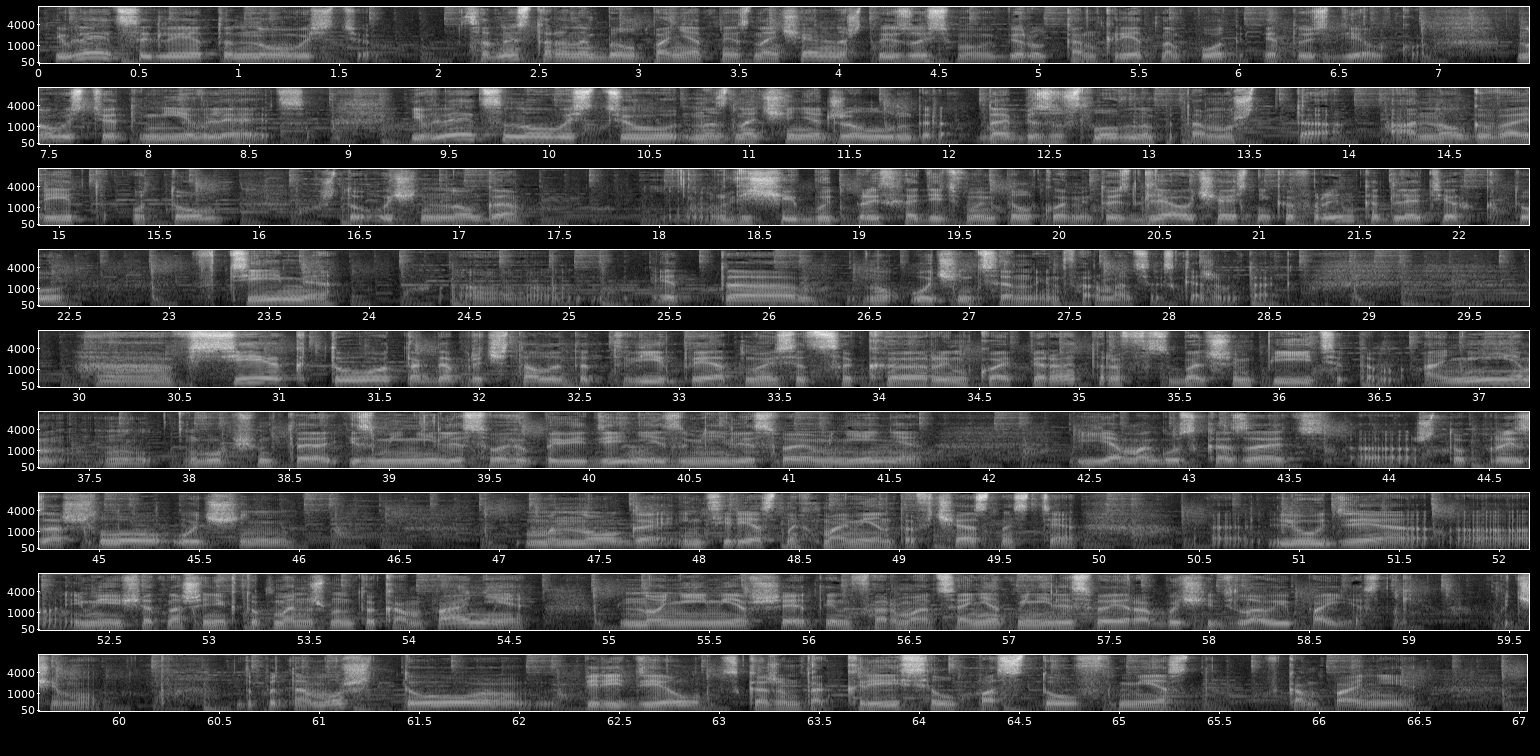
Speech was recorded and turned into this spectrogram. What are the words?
Является ли это новостью? С одной стороны, было понятно изначально, что Изосимова берут конкретно под эту сделку. Новостью это не является. Является новостью назначение Джо Лундера. Да, безусловно, потому что оно говорит о том, что очень много вещей будет происходить в Импелкоме. То есть для участников рынка, для тех, кто в теме, э, это ну, очень ценная информация, скажем так. Э, все, кто тогда прочитал этот твит и относится к рынку операторов с большим пиететом, они, в общем-то, изменили свое поведение, изменили свое мнение. И я могу сказать, э, что произошло очень много интересных моментов. В частности, люди, имеющие отношение к топ-менеджменту компании, но не имевшие этой информации, они отменили свои рабочие деловые поездки. Почему? Да потому что передел, скажем так, кресел, постов, мест в компании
